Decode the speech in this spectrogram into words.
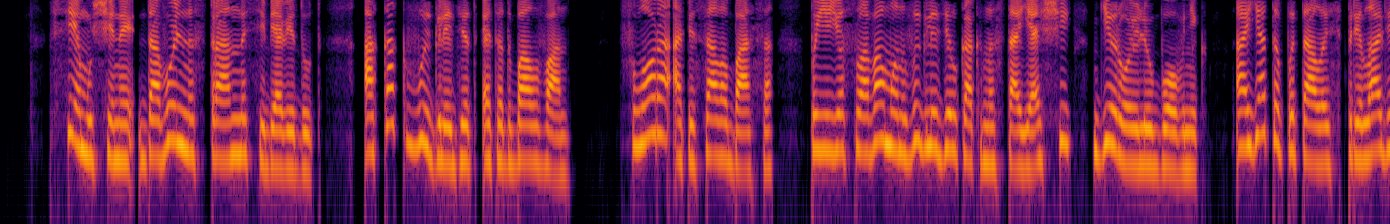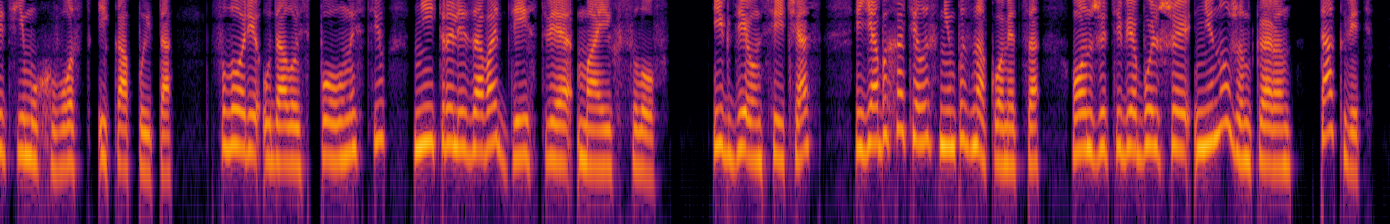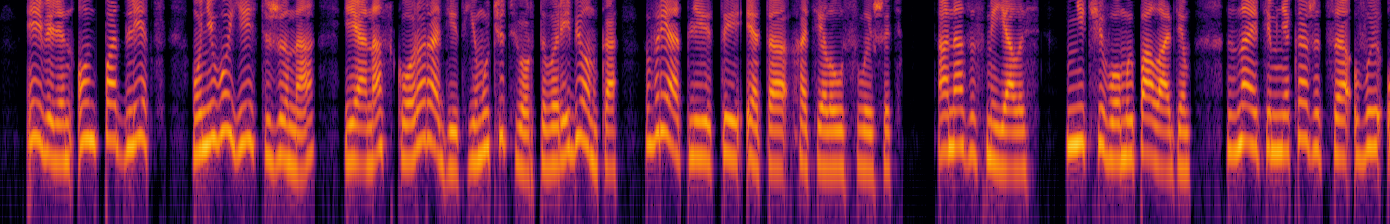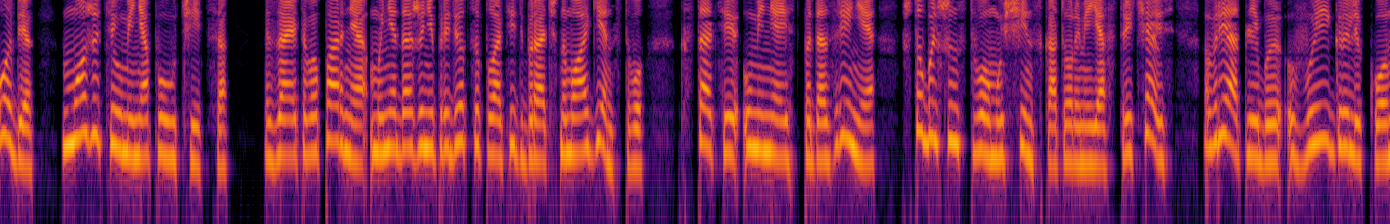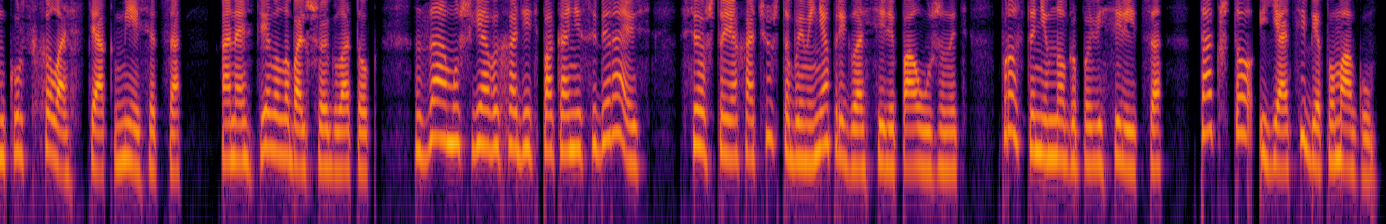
Все мужчины довольно странно себя ведут. А как выглядит этот болван? Флора описала Баса. По ее словам, он выглядел как настоящий герой-любовник, а я-то пыталась приладить ему хвост и копыта. Флоре удалось полностью нейтрализовать действие моих слов. «И где он сейчас? Я бы хотела с ним познакомиться. Он же тебе больше не нужен, Кэрон, так ведь?» «Эвелин, он подлец, у него есть жена, и она скоро родит ему четвертого ребенка. Вряд ли ты это хотела услышать». Она засмеялась. «Ничего, мы поладим. Знаете, мне кажется, вы обе можете у меня поучиться. За этого парня мне даже не придется платить брачному агентству. Кстати, у меня есть подозрение, что большинство мужчин, с которыми я встречаюсь, вряд ли бы выиграли конкурс «Холостяк месяца». Она сделала большой глоток. «Замуж я выходить пока не собираюсь. Все, что я хочу, чтобы меня пригласили поужинать. Просто немного повеселиться. Так что я тебе помогу».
